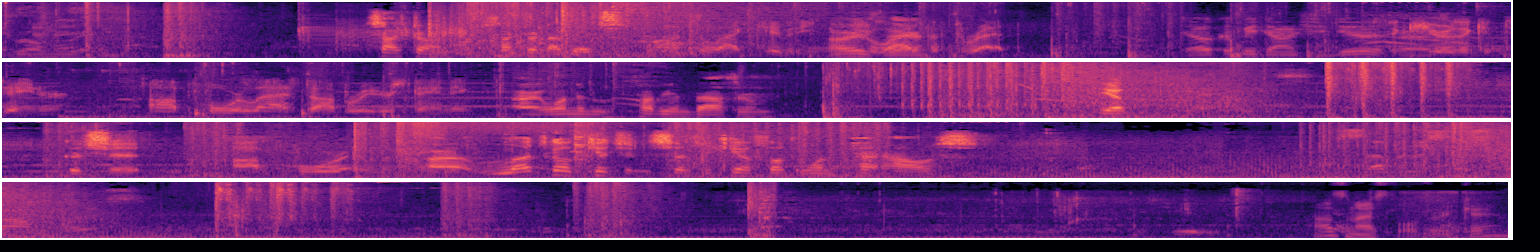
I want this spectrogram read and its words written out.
Shock drone. Shock drone that bitch. Hostile activity. Oh, Neutralize the threat. Dokkaebi, don't you do it, bro. Secure the container. Op 4 last operator standing. Alright, one in, probably in bathroom. Yep. Good shit. Op 4 eliminated. Alright, let's go kitchen since we can't fucking win the penthouse. Seven assists strong, boys. That was a nice little 3K.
